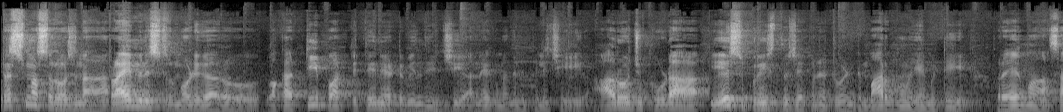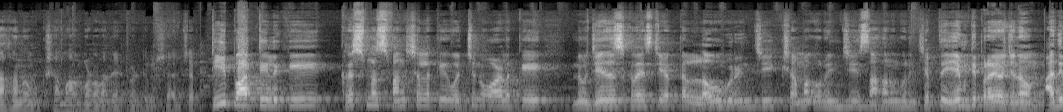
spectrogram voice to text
క్రిస్మస్ రోజున ప్రైమ్ మినిస్టర్ మోడీ గారు ఒక టీ పార్టీ తేనేటి విందు ఇచ్చి అనేక మందిని పిలిచి ఆ రోజు కూడా యేసుక్రీస్తు చెప్పినటువంటి మార్గం ఏమిటి? ప్రేమ సహనం క్షమాగుణం అనేటువంటి విషయాలు చెప్పి. టీ పార్టీలకి క్రిస్మస్ ఫంక్షన్లకి వచ్చిన వాళ్ళకి నువ్వు జీసస్ క్రైస్ట్ యొక్క లవ్ గురించి క్షమ గురించి సహనం గురించి చెప్తే ఏమిటి ప్రయోజనం? అది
